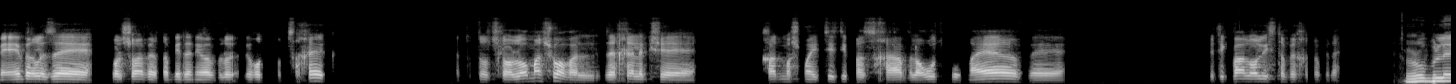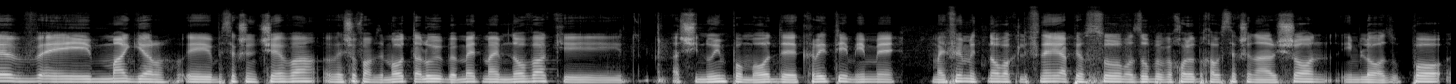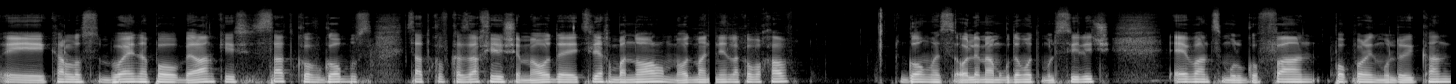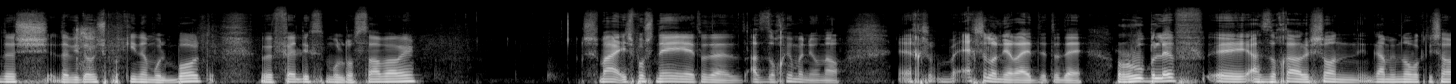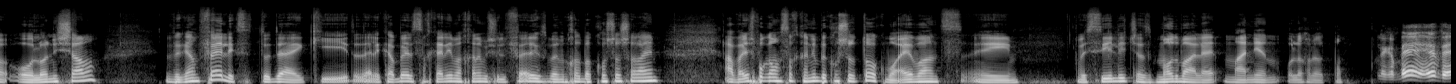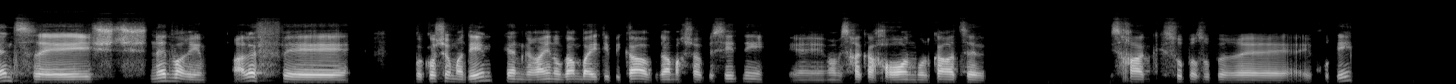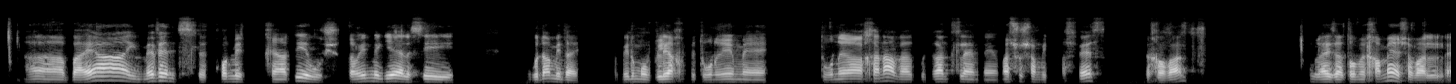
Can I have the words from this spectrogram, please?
מעבר לזה, כל שרייבר תמיד אני אוהב לראות אותו משחק. התוצאות שלו לא משהו, אבל זה חלק שחד משמעית ציטיפס חייב לרוץ בו מהר, ו... בתקווה לא להסתבך יותר מדי. רובלב אה, מגר אה, בסקשן 7 ושוב פעם זה מאוד תלוי באמת מה עם נובה כי השינויים פה מאוד אה, קריטיים אם אה, מעיפים את נובק לפני הפרסום אז הוא יכול להיות בכלל בסקשן הראשון אם לא אז הוא פה אה, קרלוס בואנה פה ברנקיס סטקוב גומוס סטקוב קזחי שמאוד אה, הצליח בנוער מאוד מעניין לעקוב אחריו. גומז עולה מהמוקדמות מול צ'יליץ' אבנס מול גופן פופירין מול רינדרקנש דוידוביץ' פוקינה מול בולט ופליקס מול רוסובורי. שמע יש פה שני אתה יודע אז זוכים אני אומר. איך, איך שלא נראה את זה, אתה יודע, רובלב, אה, הזוכה הראשון, גם אם נובק נשאר או לא נשאר, וגם פליקס, אתה יודע, כי אתה יודע, לקבל שחקנים אחרים בשביל פליקס, במיוחד בכושר שלהם, אבל יש פה גם שחקנים בכושר טוב, כמו אבנס אה, וצ'יליץ', אז מאוד מעלה, מעניין הולך להיות פה. לגבי אבנס, אה, שני דברים, א', אה, בכושר מדהים, כן, ראינו גם ב-ATP Cup, גם עכשיו בסידני, במשחק האחרון מול קרצב, משחק סופר סופר איכותי. הבעיה עם אבנס, לפחות מבחינתי, הוא שתמיד מגיע לשיא מוקדם מדי, תמיד הוא מבליח בטורנירים, אה, טורניר ההכנה, ואז בגרנד סלאם אה, משהו שם מתפספס, וחבל. אולי זה הטוב מחמש, אבל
